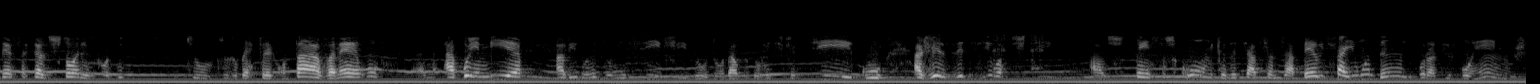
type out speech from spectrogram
nessa, das histórias, inclusive, que o, que o Gilberto Freire contava, né? Um, a boemia ali do, do Recife, do, do, do Recife Antigo, às vezes eles iam assistir as peças cômicas do Teatro Santa Isabel e saíam andando por ali os boêmios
